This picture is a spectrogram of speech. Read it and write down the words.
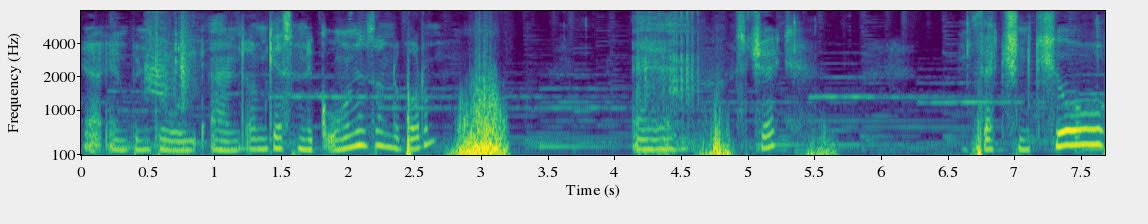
in our inventory, and I'm guessing the gun is on the bottom. Um, let's check. Infection cure,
